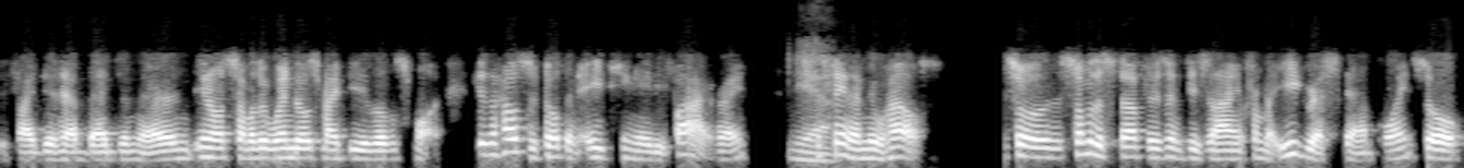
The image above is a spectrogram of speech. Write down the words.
If I did have beds in there, and you know, some of the windows might be a little small because the house was built in 1885, right? Yeah. This ain't a new house. So some of the stuff isn't designed from an egress standpoint. So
